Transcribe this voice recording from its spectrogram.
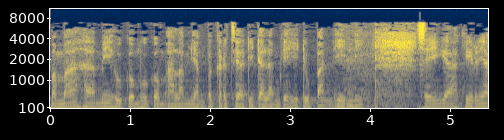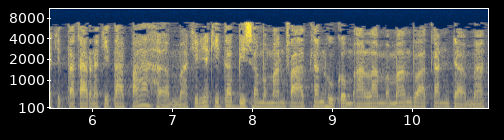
memahami hukum-hukum alam yang bekerja di dalam kehidupan ini. Sehingga akhirnya kita karena kita paham, akhirnya kita bisa memanfaatkan hukum alam, memanfaatkan dhamma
